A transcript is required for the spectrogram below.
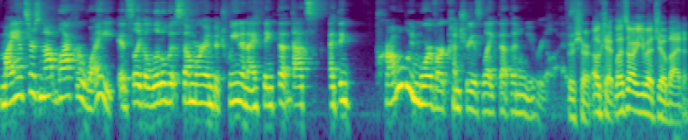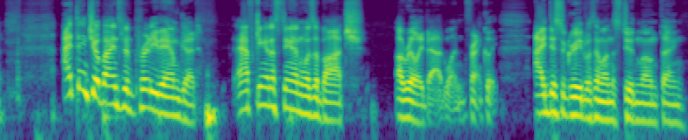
My answer is not black or white. It's like a little bit somewhere in between and I think that that's I think probably more of our country is like that than we realize. For sure. Okay, let's argue about Joe Biden. I think Joe Biden's been pretty damn good. Afghanistan was a botch, a really bad one, frankly. I disagreed with him on the student loan thing.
